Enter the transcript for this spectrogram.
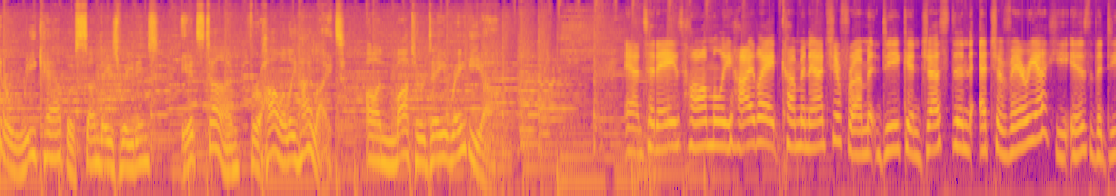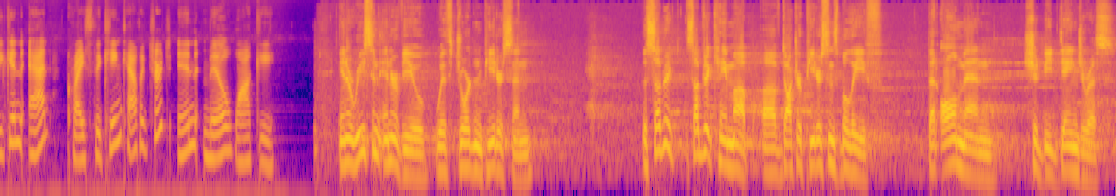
Need a recap of Sunday's readings? It's time for Homily Highlights on Mater Dei Radio. And today's homily highlight coming at you from Deacon Justin Echeverria. He is the deacon at Christ the King Catholic Church in Milwaukie. In a recent interview with Jordan Peterson, the subject, subject came up of Dr. Peterson's belief that all men should be dangerous.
